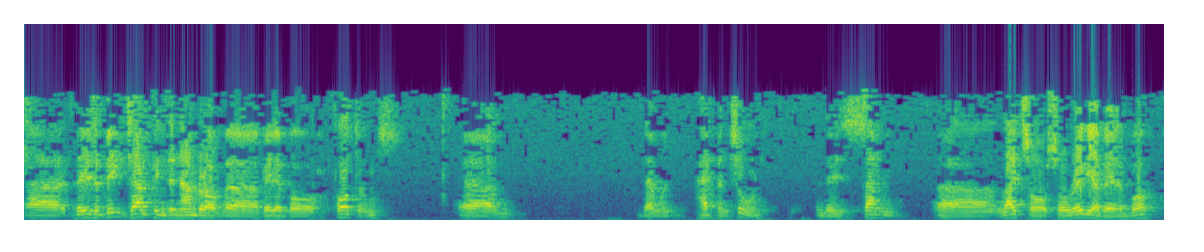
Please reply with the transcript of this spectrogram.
uh, there is a big jump in the number of uh, available photons um, that will happen soon. And there is some uh, light source already available,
